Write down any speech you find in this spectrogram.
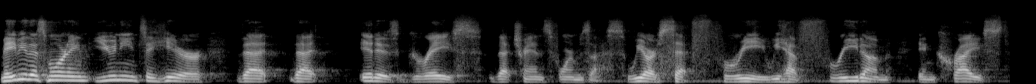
Maybe this morning you need to hear that, that it is grace that transforms us. We are set free, we have freedom in Christ.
